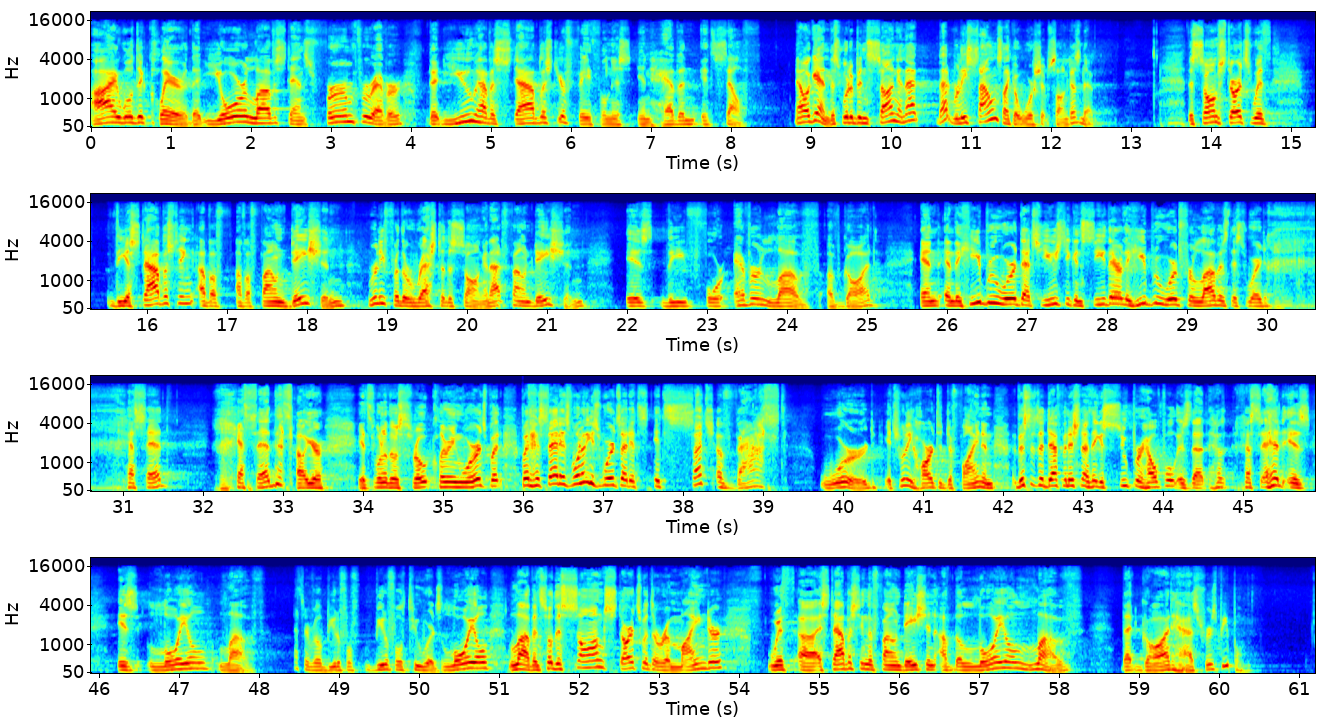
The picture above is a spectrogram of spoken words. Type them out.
I will declare that your love stands firm forever, that you have established your faithfulness in heaven itself. Now, again, this would have been sung, and that, that really sounds like a worship song, doesn't it? The psalm starts with the establishing of a, of a foundation, really for the rest of the song. And that foundation is the forever love of God and, and the Hebrew word that's used, you can see there, the Hebrew word for love is this word chesed. Chesed, that's how you're, it's one of those throat clearing words. But, but chesed is one of these words that it's, it's such a vast word. It's really hard to define. And this is a definition I think is super helpful is that chesed is, is loyal love. That's a real beautiful, beautiful two words loyal love. And so the song starts with a reminder with uh, establishing the foundation of the loyal love that God has for his people.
